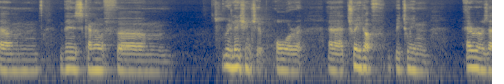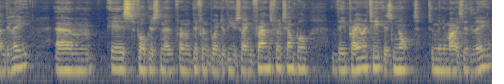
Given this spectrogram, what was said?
um, this kind of um, relationship or uh, trade-off between errors and delay um, is focused a, from a different point of view. So in France, for example, the priority is not to minimize the delay,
